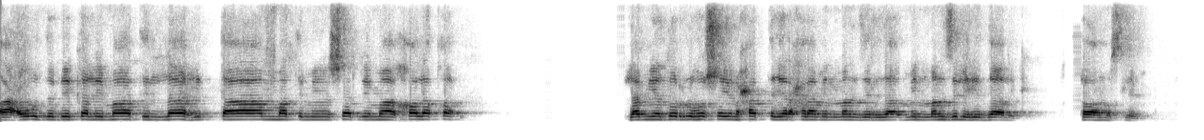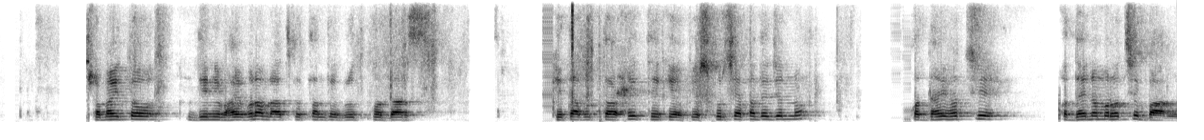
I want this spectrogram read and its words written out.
أعوذ بكلمات الله التامة من شر ما خلق. لم يضره شيء حتى يرحل من منزل من منزله ذلك رواه মুসলিম সময় তো দিনী ভাই বোন আমরা আজকে অত্যন্ত গুরুত্বপূর্ণ দার্স কিতাব তাওহীদ থেকে পেশ করছি আপনাদের জন্য অধ্যায় হচ্ছে অধ্যায় নম্বর হচ্ছে বারো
